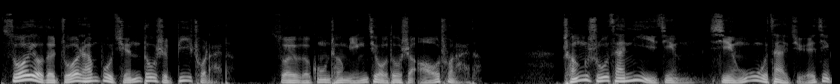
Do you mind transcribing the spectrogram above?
所有的卓然不群都是逼出来的，所有的功成名就都是熬出来的。成熟在逆境，醒悟在绝境。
